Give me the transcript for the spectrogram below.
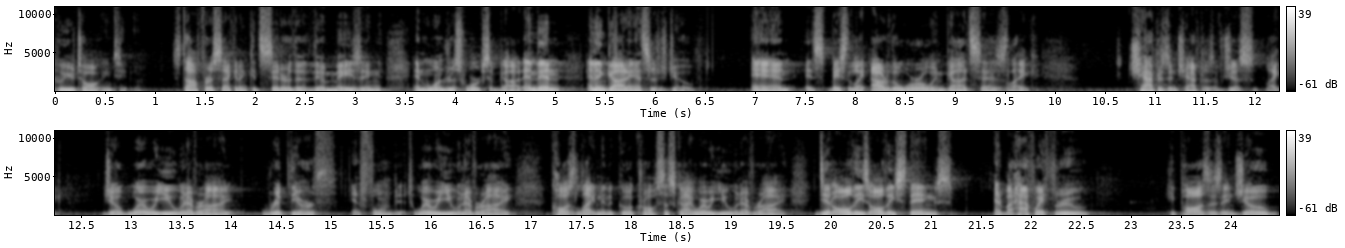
who you're talking to. Stop for a second and consider the, the amazing and wondrous works of God. And then, and then God answers Job. And it's basically like out of the world when God says, like, chapters and chapters of just like, Job, where were you whenever I ripped the earth and formed it? Where were you whenever I caused lightning to go across the sky? Where were you whenever I did all these, all these things? And about halfway through, he pauses and Job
